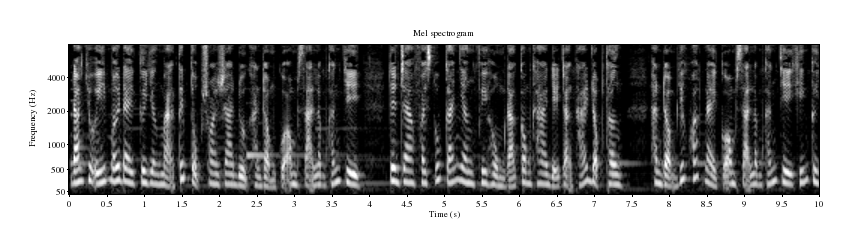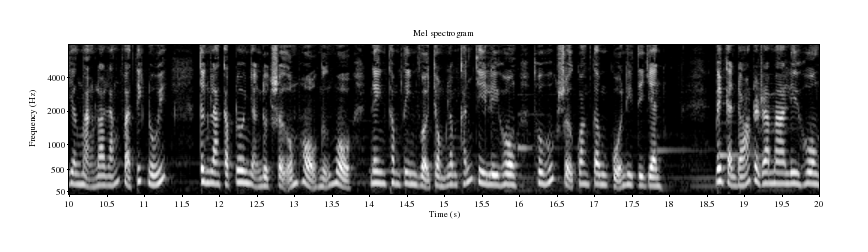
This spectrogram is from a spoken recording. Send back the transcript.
Đáng chú ý mới đây cư dân mạng tiếp tục soi ra được hành động của ông xã Lâm Khánh Chi. Trên trang Facebook cá nhân, Phi Hùng đã công khai để trạng thái độc thân. Hành động dứt khoát này của ông xã Lâm Khánh Chi khiến cư dân mạng lo lắng và tiếc nuối. Từng là cặp đôi nhận được sự ủng hộ, ngưỡng mộ, nên thông tin vợ chồng Lâm Khánh Chi ly hôn thu hút sự quan tâm của netizen. Bên cạnh đó, drama ly hôn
